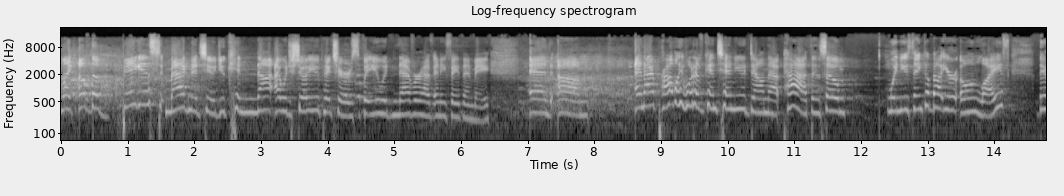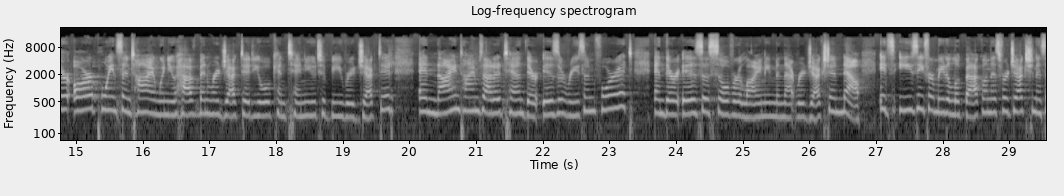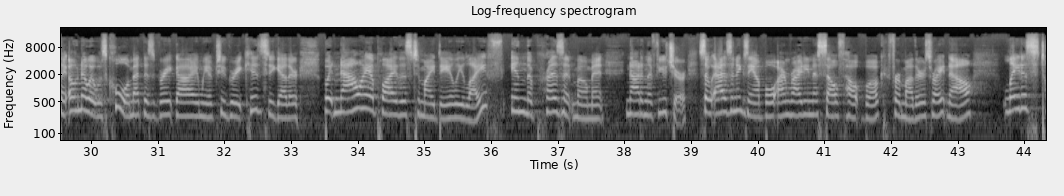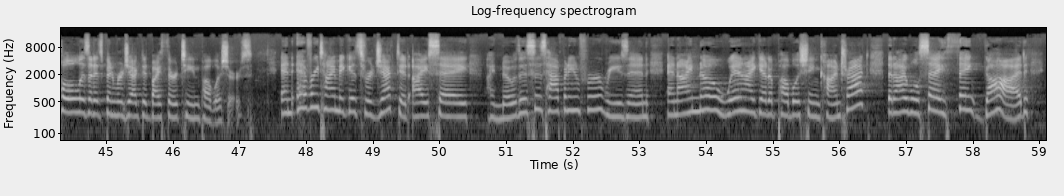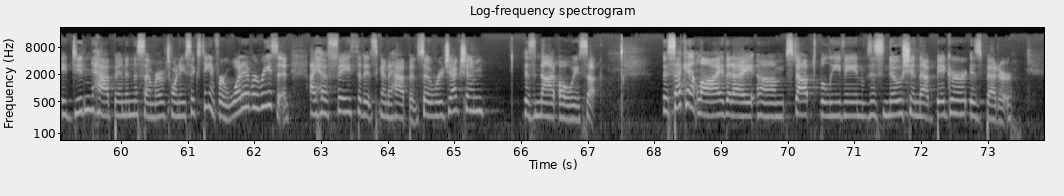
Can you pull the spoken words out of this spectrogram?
like of the biggest magnitude, you cannot, I would show you pictures, but you would never have any faith in me. And, um, and I probably would have continued down that path. And so when you think about your own life, there are points in time when you have been rejected, you will continue to be rejected. And nine times out of 10, there is a reason for it, and there is a silver lining in that rejection. Now, it's easy for me to look back on this rejection and say, oh no, it was cool. I met this great guy, and we have two great kids together. But now I apply this to my daily life in the present moment not in the future. So, as an example, I'm writing a self help book for mothers right now latest toll is that it's been rejected by 13 publishers. And every time it gets rejected, I say, I know this is happening for a reason, and I know when I get a publishing contract that I will say, thank God it didn't happen in the summer of 2016 for whatever reason. I have faith that it's going to happen. So rejection does not always suck. The second lie that I um, stopped believing was this notion that bigger is better.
